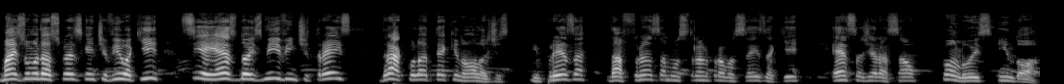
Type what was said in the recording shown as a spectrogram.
mais uma das coisas que a gente viu aqui, CES 2023, Drácula Technologies, empresa da França, mostrando para vocês aqui essa geração com luz indoor.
